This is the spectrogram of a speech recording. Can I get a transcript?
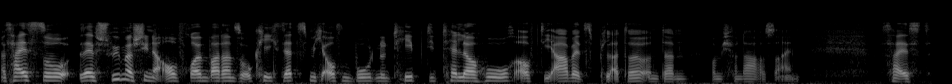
Das heißt so, selbst Spülmaschine aufräumen war dann so, okay, ich setze mich auf den Boden und heb die Teller hoch auf die Arbeitsplatte und dann räume ich von da aus ein. Das heißt,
